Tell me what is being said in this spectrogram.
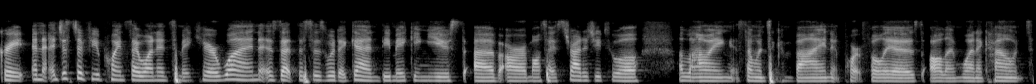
Great. And just a few points I wanted to make here. One is that this is would again be making use of our multi strategy tool, allowing someone to combine portfolios all in one account.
